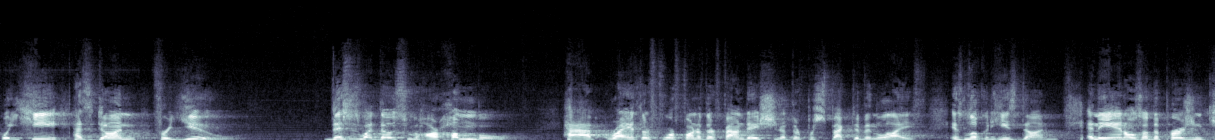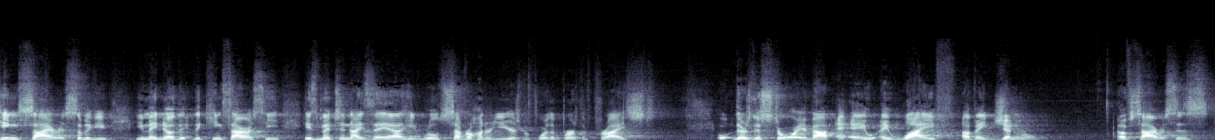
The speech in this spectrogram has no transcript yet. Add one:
what He has done for you. This is what those who are humble have right at their forefront of their foundation of their perspective in life is look what he's done. In the annals of the Persian king Cyrus, some of you, you may know the, the King Cyrus, he, he's mentioned Isaiah, he ruled several hundred years before the birth of Christ. There's this story about a, a, a wife of a general of Cyrus's,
